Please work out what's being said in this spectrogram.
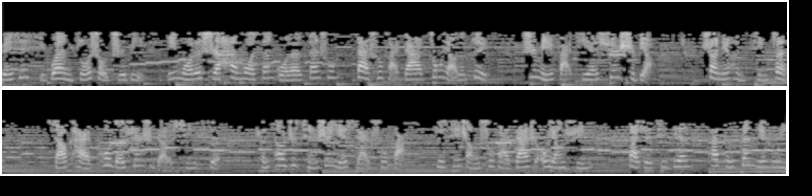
原先习惯左手执笔，临摹的是汉末三国的三书大书法家钟繇的最知名法帖《宣示表》。少年很勤奋，小楷颇得宣示表的形似。陈操之前身也喜爱书法，最欣赏的书法家是欧阳询。大学期间，他曾三年如一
